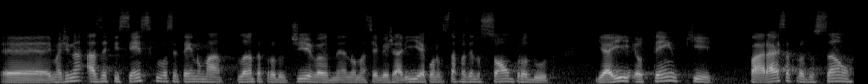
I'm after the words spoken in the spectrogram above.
É, imagina as eficiências que você tem numa planta produtiva, né, numa cervejaria, quando você está fazendo só um produto. E aí eu tenho que parar essa produção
